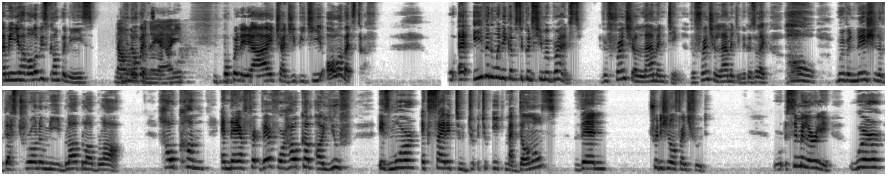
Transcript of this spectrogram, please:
I mean, you have all of these companies. Now, you know, OpenAI. OpenAI, ChatGPT, all of that stuff. Uh, even when it comes to consumer brands, the French are lamenting. The French are lamenting because they're like, oh, we're a nation of gastronomy, blah, blah, blah. How come, and therefore, how come our youth is more excited to, to eat McDonald's than traditional French food? Similarly, we're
